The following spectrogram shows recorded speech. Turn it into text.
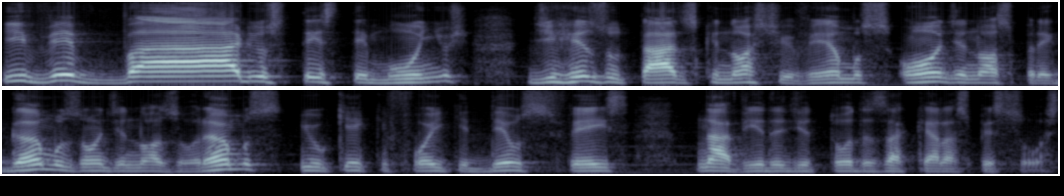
e ver vários testemunhos de resultados que nós tivemos, onde nós pregamos, onde nós oramos e o que foi que Deus fez na vida de todas aquelas pessoas.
